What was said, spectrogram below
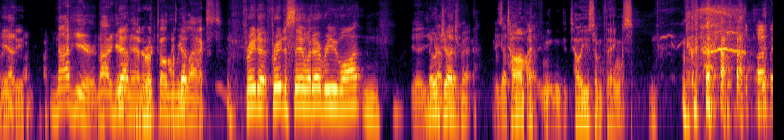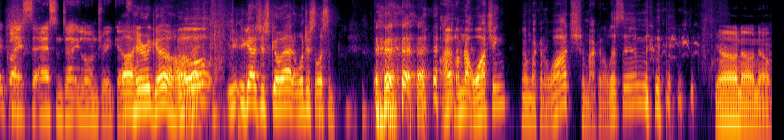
Really, not here, not here, Yep. man. We're totally Yep. relaxed. free to free to say whatever you want and Yeah, you no judgment. that Tom, I've been meaning to tell you some things. the perfect place to air some dirty laundry. Go. Oh, here we go. All right. Oh, oh. You, you guys just go at it. We'll just listen. I, I'm not watching. I'm not going to watch. I'm not going to listen. No, no, no.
